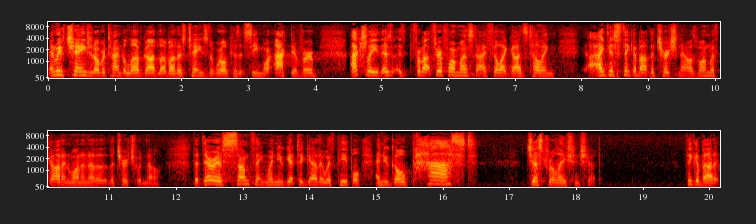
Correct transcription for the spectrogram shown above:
And we've changed it over time to love God, love others, change the world because it seemed more active verb. Actually, for about three or four months now, I feel like God's telling I just think about the church now as one with God and one another that the church would know. That there is something when you get together with people and you go past just relationship. Think about it.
